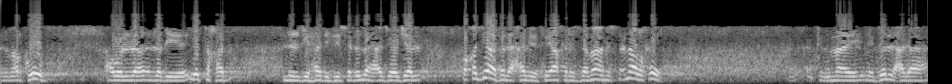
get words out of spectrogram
المركوب أو الذي يتخذ للجهاد في سبيل الله عز وجل. وقد جاء في الأحاديث في آخر الزمان استعمال الخير ما يدل على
